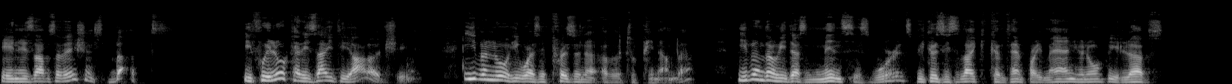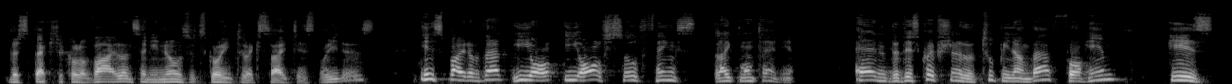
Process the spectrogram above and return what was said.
in his observations, but if we look at his ideology, even though he was a prisoner of the Tupinamba, even though he doesn't mince his words, because he's like a contemporary man, you know, he loves the spectacle of violence and he knows it's going to excite his readers. In spite of that, he, al- he also thinks like Montaigne. And the description of the Tupinamba for him is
